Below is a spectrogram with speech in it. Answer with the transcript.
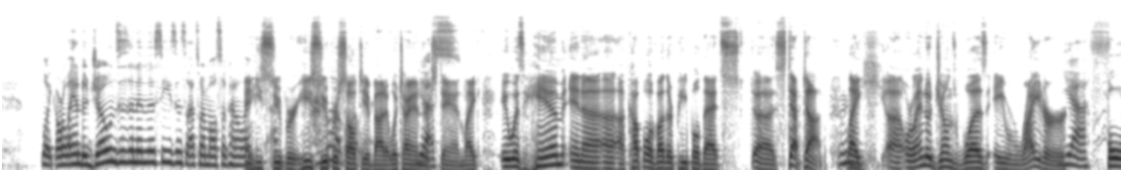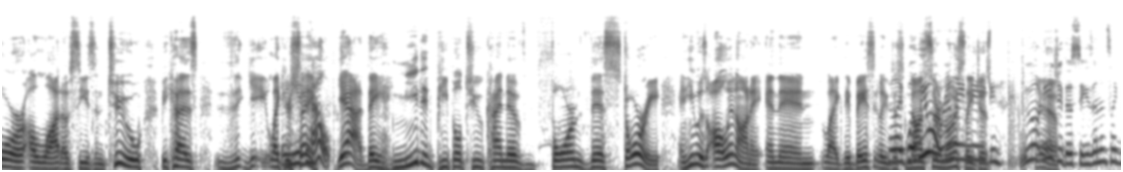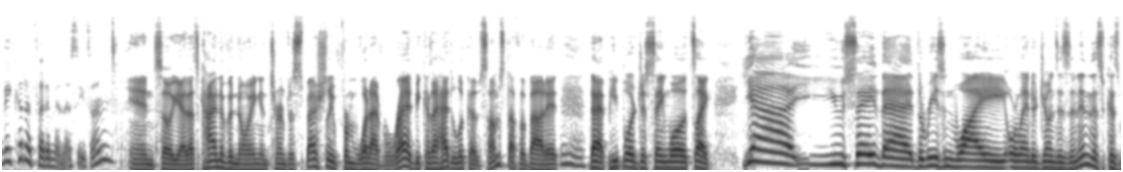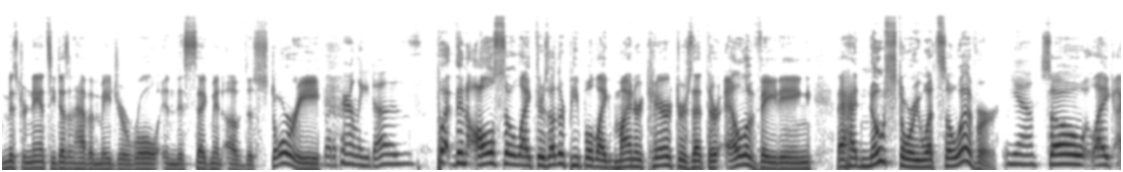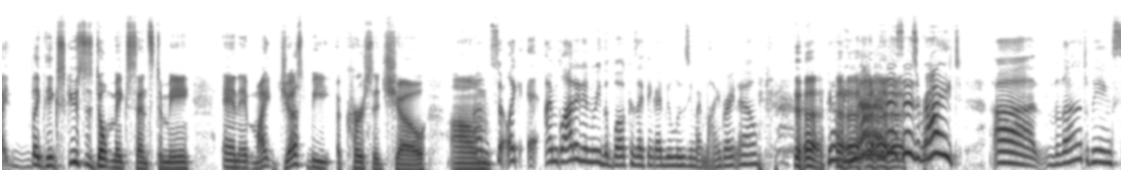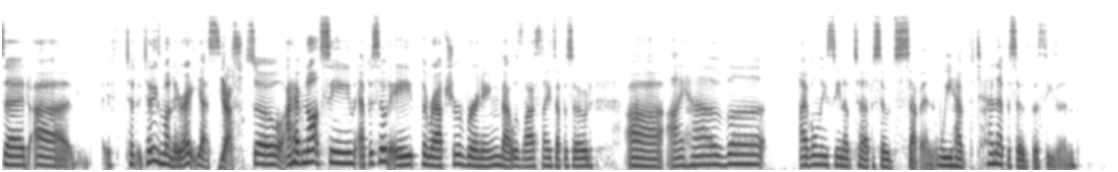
like Orlando Jones isn't in this season, so that's why I'm also kind of like and he's super he's super salty about it which i Yes. understand like it was him and a, a, couple of other people that st- uh, stepped up like uh, orlando jones was a writer Mm-hmm. Yeah. for a lot of season two because the, like They you're saying help. yeah they needed people to kind of form this story and he was all in on it and then like they basically They're just like, well, we won't really non-ceremoniously need just you. We won't yeah. need you this season. It's like they could have put him in this season. and so, yeah, that's kind of annoying in terms, especially from what I've read, because I had to look up some stuff about it mm-hmm. that people are just saying, well, it's like, yeah, you say that the reason why Orlando Jones isn't in this because Mr. Nancy doesn't have a major role in this segment of the story. But apparently he does. But then also, like, there's other people, like minor characters that they're elevating that had no story whatsoever. Yeah. So like I like the excuses don't make sense to me and it might just be a cursed show. Um, Um, so like eh, I'm glad I didn't read the book because I think I'd be losing my mind right now. I'd be like, none of this is right. Uh, that being said, uh, t- today's Monday, right? Yes. Yes. So I have not seen episode eight, "The Rapture of Burning." That was last night's episode. Uh, I have. Uh, I've only seen up to episode seven. We have ten episodes this season.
